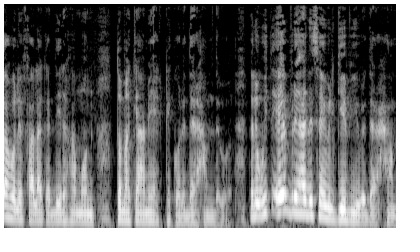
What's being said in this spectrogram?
তাহলে ফালাকা দিরহামন, তোমাকে আমি একটা করে দেড়হাম দেবো। তাহলে উইথ এভরি হাদিস I will give you a দেড়হাম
